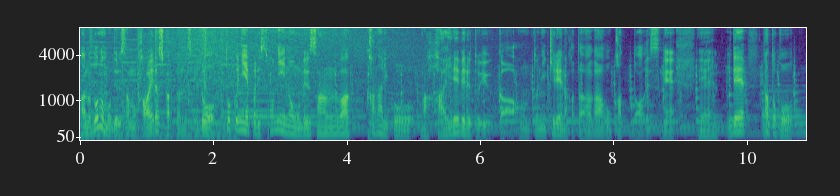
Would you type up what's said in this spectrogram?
あ、あのどのモデルさんも可愛らしかったんですけど特にやっぱりソニーのモデルさんはかなりこう、まあ、ハイレベルというか本当に綺麗な方が多かったですね。えー、であとこう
